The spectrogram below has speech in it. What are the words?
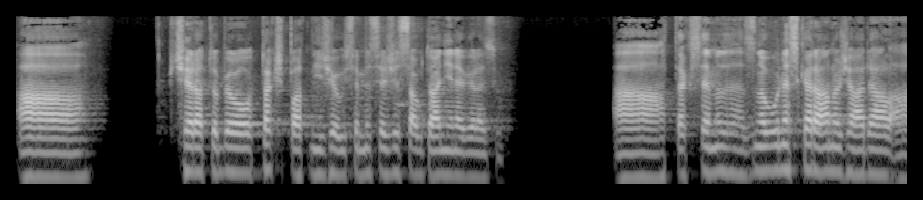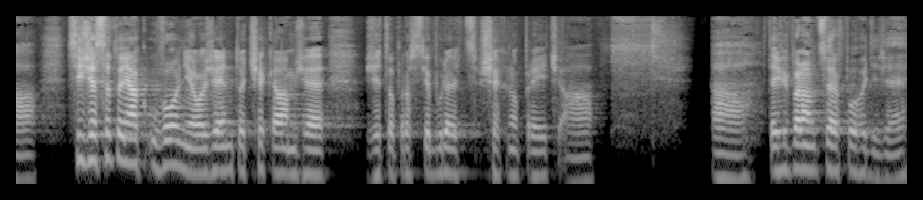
a včera to bylo tak špatný, že už jsem myslel, že z auta ani nevylezu. A tak jsem znovu dneska ráno žádal a si, že se to nějak uvolnilo, že jen to čekám, že, že to prostě bude všechno pryč. A a teď vypadám, co je v pohodě, že?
